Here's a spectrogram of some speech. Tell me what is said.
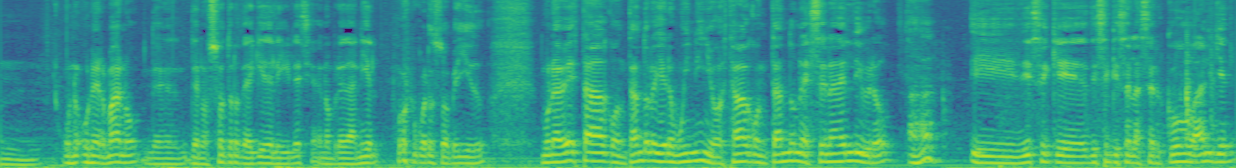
mm, un, un hermano de, de nosotros, de aquí de la iglesia, de nombre Daniel, no recuerdo su apellido, una vez estaba contándolo y era muy niño, estaba contando una escena del libro Ajá. y dice que, dice que se le acercó a alguien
